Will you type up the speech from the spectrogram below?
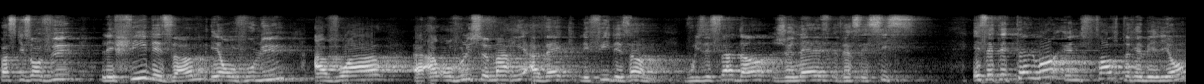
parce qu'ils ont vu les filles des hommes et ont voulu avoir, euh, ont voulu se marier avec les filles des hommes. Vous lisez ça dans Genèse verset 6. Et c'était tellement une forte rébellion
